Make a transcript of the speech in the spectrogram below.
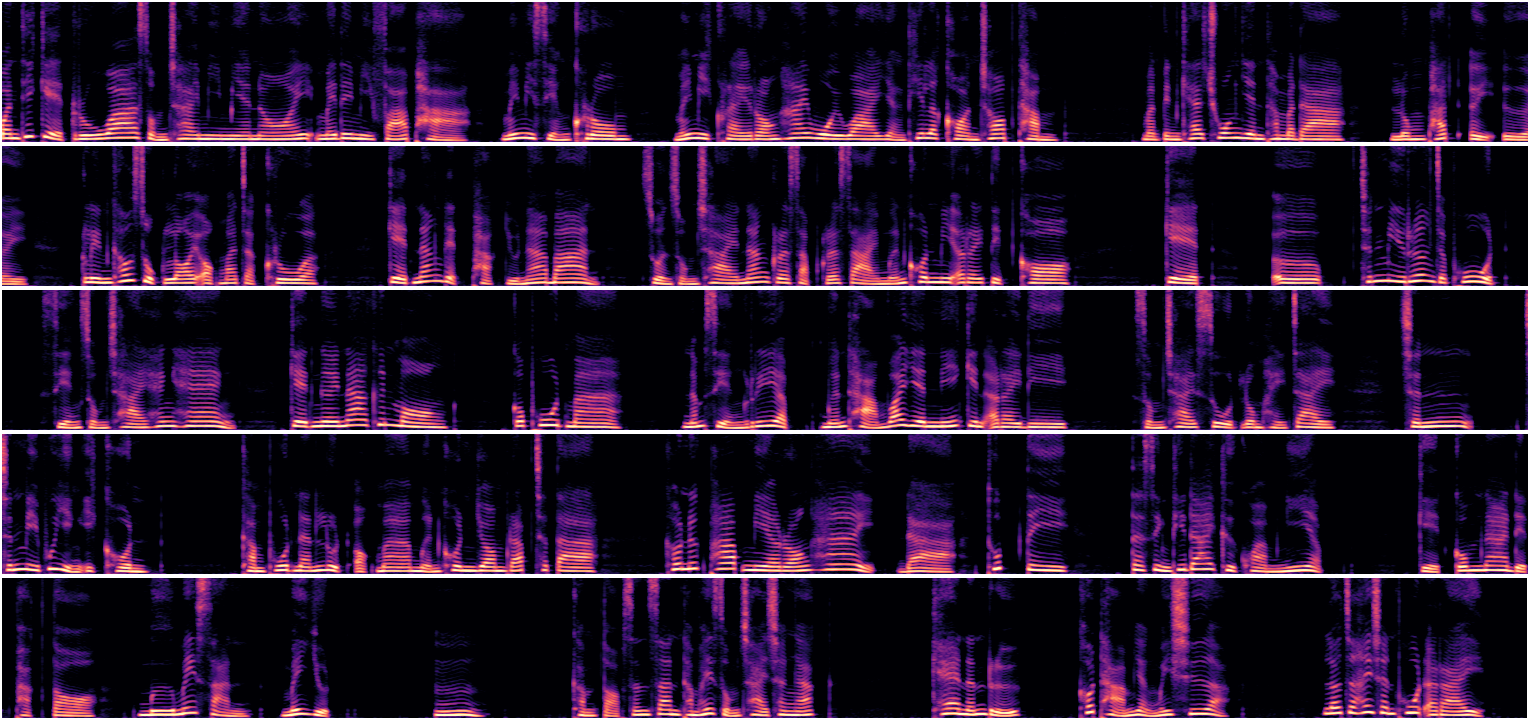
วันที่เกดรู้ว่าสมชายมีเมียน้อย ไม่ได้มีฟ้าผ่า ไม่มีเสียงโครม ไม่มีใครร้องไห้โวยวายอย่างที่ละครชอบทำมันเป็นแค่ช่วงเย็นธรรมดา ลมพัดเอื่อยๆ กลิ่นข้าวสุกลอยออกมาจากครัว เกดนั่งเด็ดผักอยู่หน้าบ้าน ส่วนสมชายนั่งกระสับกระส่ายเหมือนคนมีอะไรติดคอ เกดเออ ฉันมีเรื่องจะพูด เสียงสมชายแห้งๆ เกดเงยหน้าขึ้นมอง ก็พูดมา น้ำเสียงเรียบ เหมือนถามว่าเย็นนี้กินอะไรดี สมชายสูดลมหายใจ ฉัน ฉันมีผู้หญิงอีกคนคำพูดนั้นหลุดออกมาเหมือนคนยอมรับชะตา เขานึกภาพเมียร้องไห้ ด่า ทุบตี แต่สิ่งที่ได้คือความเงียบ เกดก้มหน้าเด็ดผักต่อ มือไม่สั่น ไม่หยุด อืมคำตอบสั้นๆทำให้สมชายชะงัก แค่นั้นหรือ เขาถามอย่างไม่เชื่อ แล้วจะให้ฉันพูดอะไร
